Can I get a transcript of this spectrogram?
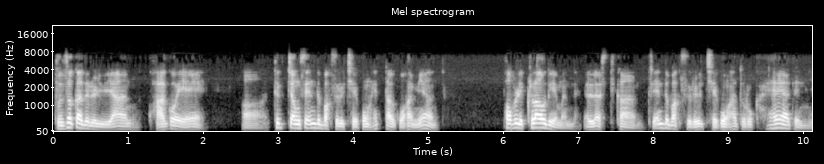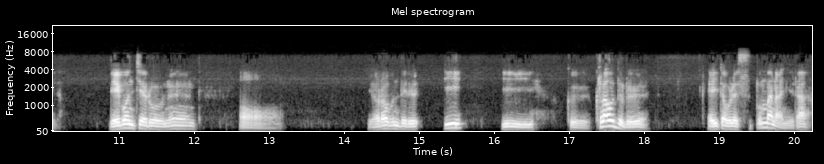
분석가들을 위한 과거의 어, 특정 sandbox를 제공했다고 하면 public cloud에 맞는 elastic한 sandbox를 제공하도록 해야 됩니다. 네 번째로는 어, 여러분들이 이 그 cloud를 AWS뿐만 아니라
